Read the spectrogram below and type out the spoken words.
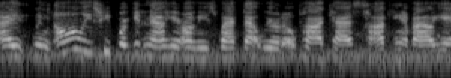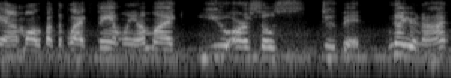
I when all these people are getting out here on these whacked out weirdo podcasts talking about, yeah, I'm all about the black family. I'm like, you are so stupid. No, you're not.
